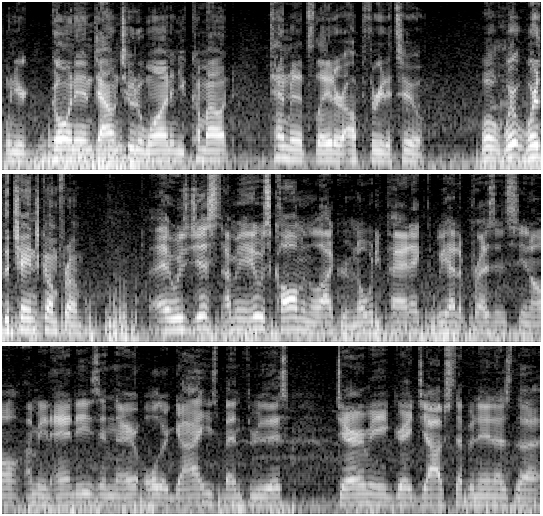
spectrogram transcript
when you're going in down two to one and you come out ten minutes later up three to two? Well, where where'd the change come from? It was just, I mean, it was calm in the locker room. Nobody panicked. We had a presence, you know. I mean, Andy's in there, older guy. He's been through this. Jeremy, great job stepping in as the,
